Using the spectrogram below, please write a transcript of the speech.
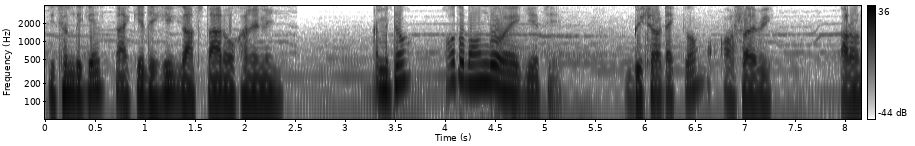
পিছন দিকে তাকিয়ে দেখি গাছটা আর ওখানে নেই। আমি তো হতভঙ্গ হয়ে গিয়েছি। বিষয়টা একটু অস্বাভাবিক, কারণ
